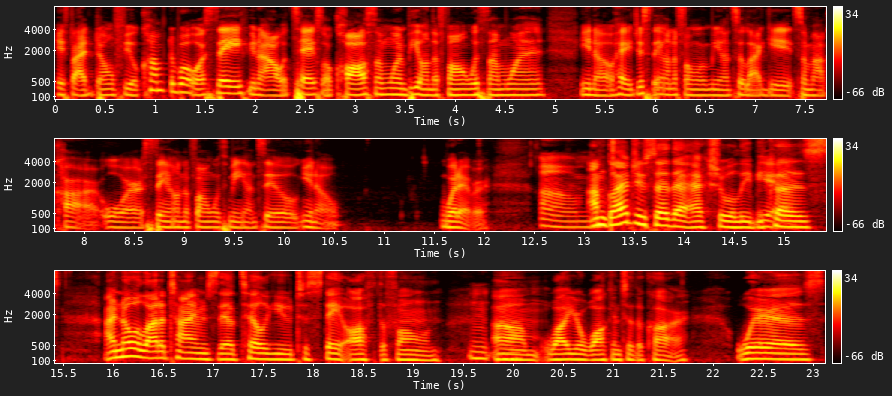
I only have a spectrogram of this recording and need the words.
if I don't feel comfortable or safe, you know, I would text or call someone, be on the phone with someone, you know, hey, just stay on the phone with me until I get to my car or stay on the phone with me until, you know, whatever. Um I'm glad you said that actually because I know a lot of times they'll tell you to stay off the phone um, while you're walking to the car, whereas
